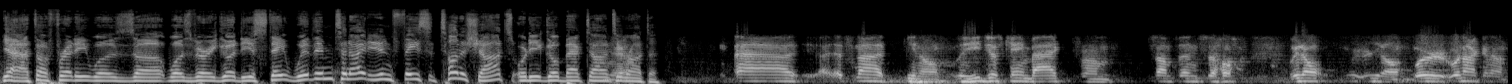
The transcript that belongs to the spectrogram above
Yeah, I thought Freddie was uh, was very good. Do you stay with him tonight? He didn't face a ton of shots, or do you go back to Antti Yeah. Uh, it's not, you know, he just came back from something, so we don't, you know, we're we're not gonna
